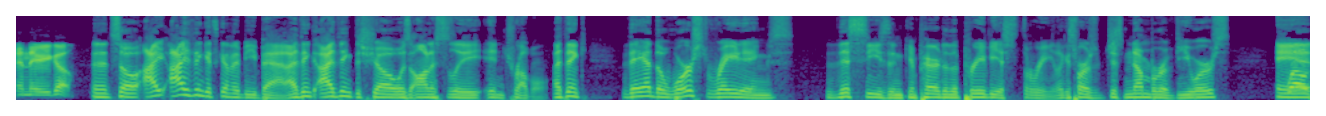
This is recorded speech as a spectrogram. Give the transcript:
and there you go And so I, I think it's going to be bad. I think I think the show is honestly in trouble. I think they had the worst ratings this season compared to the previous three, like as far as just number of viewers. And well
